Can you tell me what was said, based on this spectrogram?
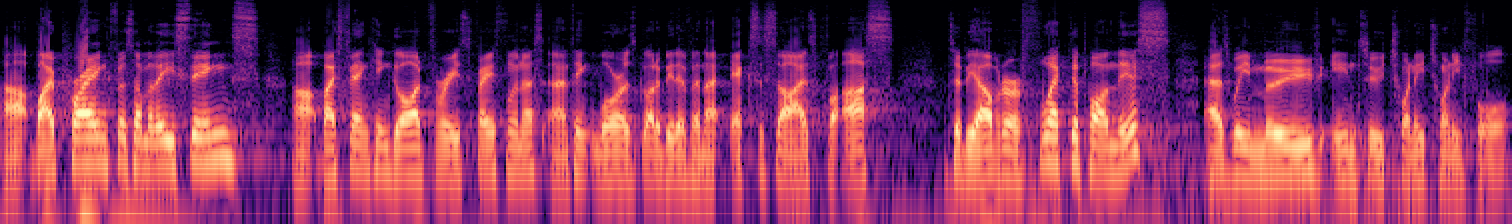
uh, by praying for some of these things, uh, by thanking God for his faithfulness. And I think Laura's got a bit of an exercise for us to be able to reflect upon this as we move into 2024.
